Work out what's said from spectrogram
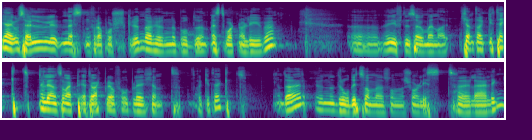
jeg er jo selv nesten fra Porsgrunn, der hun bodde mesteparten av livet. Ehm, hun giftet seg med en kjent arkitekt, eller en som etter hvert ble, ble kjent arkitekt der. Hun dro dit som sånn journalistlærling.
